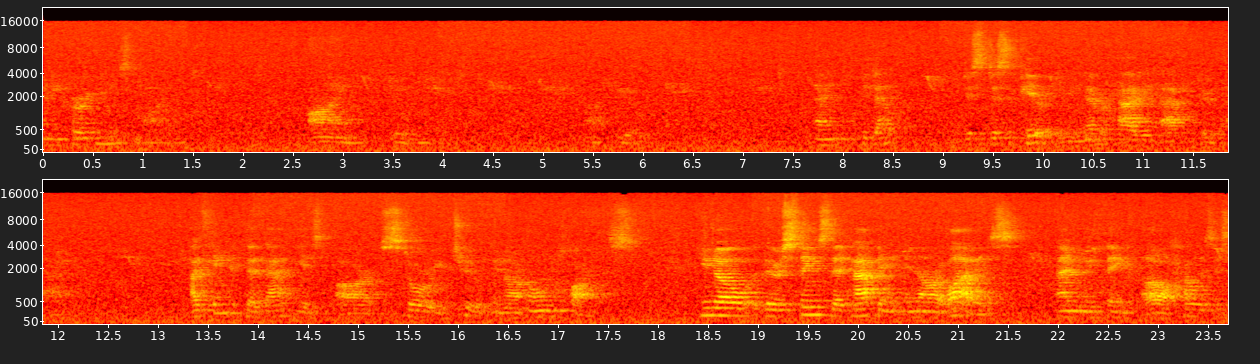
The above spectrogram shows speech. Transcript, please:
And he heard in his mind, I'm doing it, not you. And the doubt just disappeared. and We never had it after that. I think that that is our story too, in our own hearts. You know, there's things that happen in our lives, and we think, oh, how is this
